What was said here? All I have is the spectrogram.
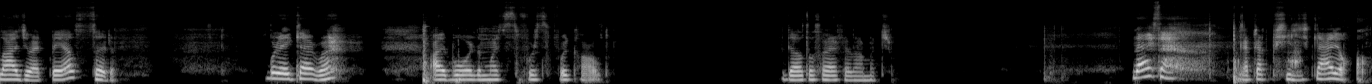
Lacivert, beyaz, sarı. Bu renkler var. Ay bu arada maç 0-0 kaldı. Galatasaray Fener maçı. Neyse. Yapacak bir şeycikler yok.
